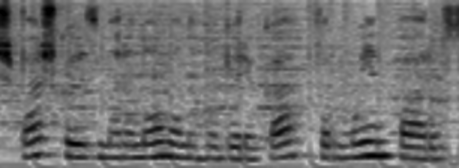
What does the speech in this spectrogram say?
Шпажкою з маринованого буряка формуємо парус.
